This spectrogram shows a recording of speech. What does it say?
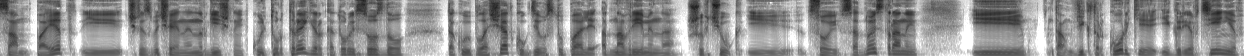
сам поэт и чрезвычайно энергичный культуртрегер, который создал такую площадку, где выступали одновременно Шевчук и Цой с одной стороны, и там Виктор Корки, Игорь Иртеньев.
